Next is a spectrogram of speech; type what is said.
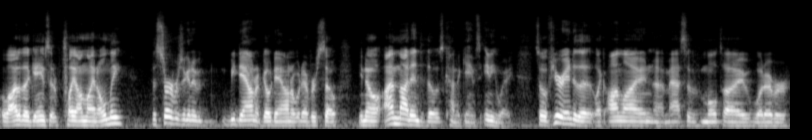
a lot of the games that play online only, the servers are going to be down or go down or whatever. So, you know, I'm not into those kind of games anyway. So if you're into the like online, uh, massive, multi, whatever,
